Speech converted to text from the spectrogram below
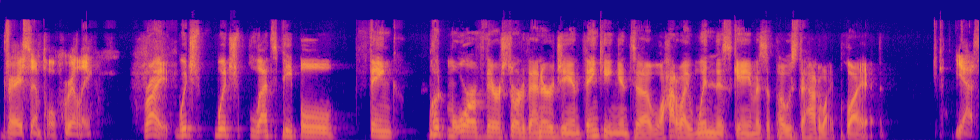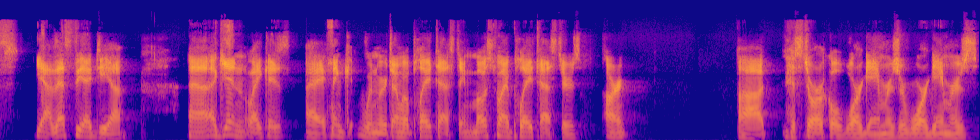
Very simple, really. Right. Which which lets people think put more of their sort of energy and thinking into well, how do I win this game as opposed to how do I play it? Yes. Yeah, that's the idea. Uh, again, like I think when we were talking about playtesting, most of my playtesters aren't uh, historical war gamers or war gamers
